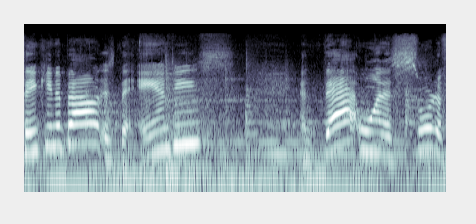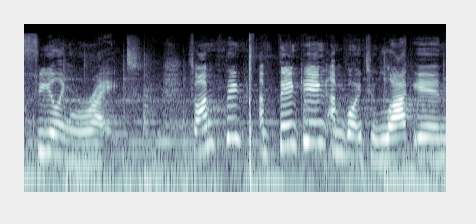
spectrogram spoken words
thinking about is the Andes, and that one is sort of feeling right. So I'm think I'm thinking I'm going to lock in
